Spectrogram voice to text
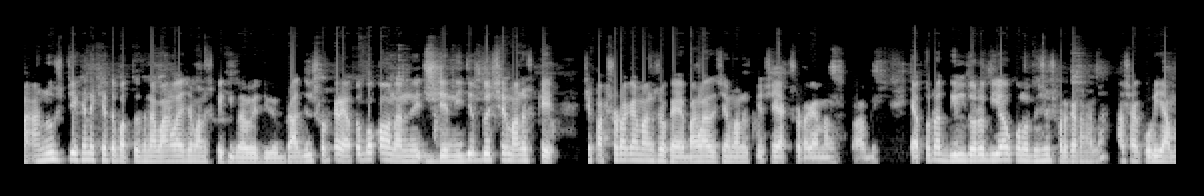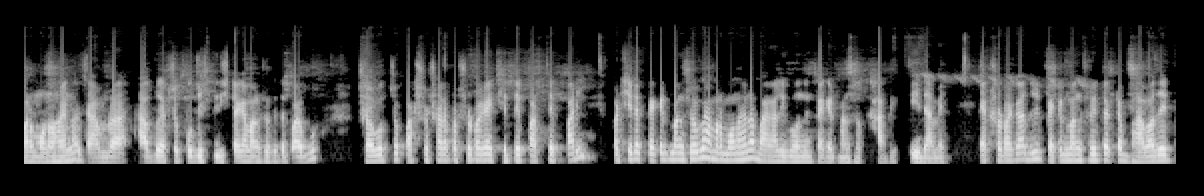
মানুষ যেখানে খেতে পারতেছে না, বাংলাদেশের মানুষকে কীভাবে দিবে? ব্রাজিল সরকার এত বোকাও না, যে নিজের দেশের মানুষকে সে পাঁচশো টাকায় মাংস খায়, বাংলাদেশের মানুষকে সে একশো টাকায় মাংস পাবে এতটা দিল দরে দিয়েও কোনো দেশের সরকার হয় না। আশা করি আমার মনে হয় না যে আমরা আদৌ একশো পঁচিশ, তিরিশ টাকা মাংস খেতে পারব। সর্বোচ্চ পাঁচশো, সাড়ে পাঁচশো টাকায় খেতে পারতে পারি। বাট সেটা প্যাকেট মাংস হবে, আমার মনে হয় না বাঙালি কোনদিন প্যাকেট মাংস খাবে এই দামে। একশো টাকা যদি প্যাকেট মাংস হইতো একটা ভাবা যেত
